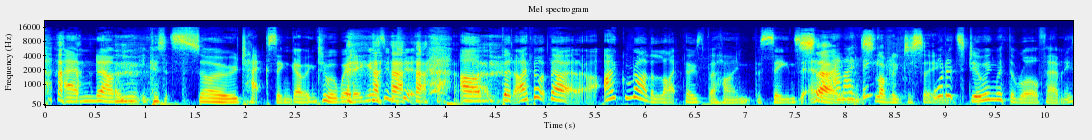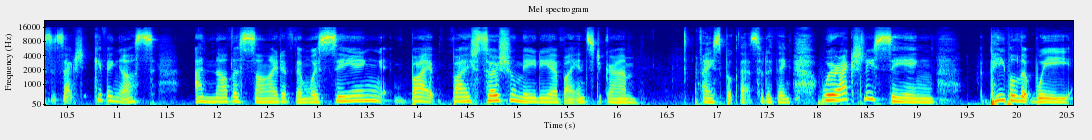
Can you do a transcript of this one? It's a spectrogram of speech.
and um, because it's so taxing going to a wedding, isn't it? Um, but I thought that I rather like those behind the scenes, And- Same. and I It's lovely to see. What it's doing with the royal families, it's actually giving us another side of them. We're seeing by by social media, by Instagram, Facebook, that sort of thing. We're actually seeing people that we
